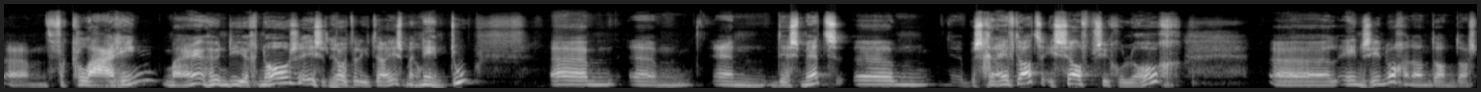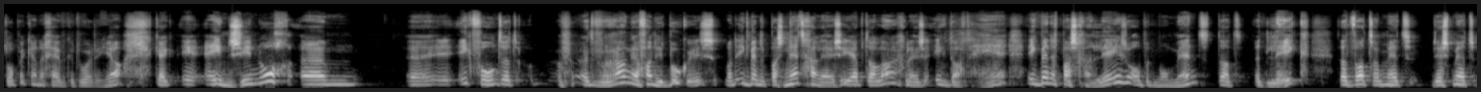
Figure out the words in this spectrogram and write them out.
um, verklaring. Maar hun diagnose is het totalitarisme neemt toe. Um, um, en Desmet beschrijft dat, is zelf psycholoog. Eén uh, zin nog en dan, dan, dan stop ik en dan geef ik het woord aan jou. Kijk, één zin nog. Um, uh, ik vond het het wrange van dit boek is, want ik ben het pas net gaan lezen, je hebt het al lang gelezen. Ik dacht, hè? Ik ben het pas gaan lezen op het moment dat het leek dat wat er met, dus met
